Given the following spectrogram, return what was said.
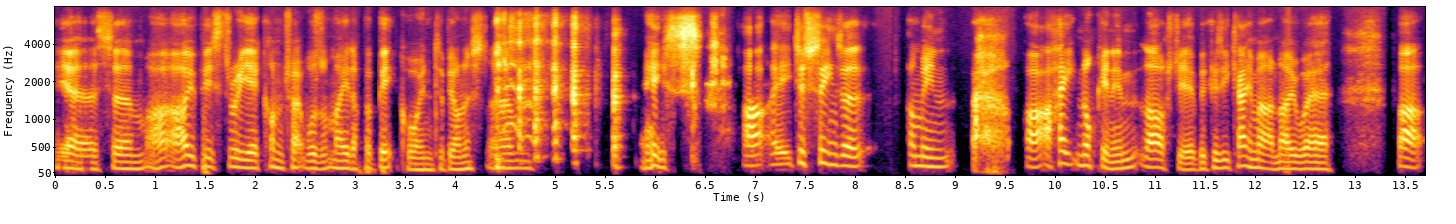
yes, um, I, I, hope his three-year contract wasn't made up of Bitcoin. To be honest, um, it's uh, it just seems a. I mean, I, I hate knocking him last year because he came out of nowhere, but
